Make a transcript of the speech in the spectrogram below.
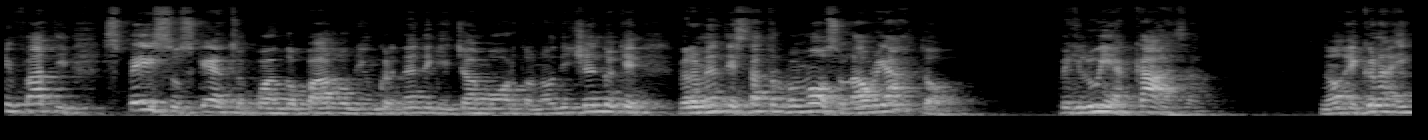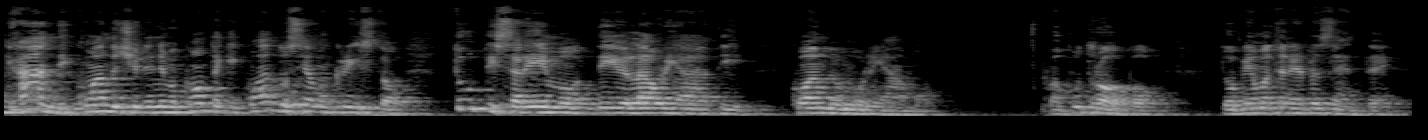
Infatti spesso scherzo quando parlo di un credente che è già morto, no? dicendo che veramente è stato promosso, laureato, perché lui è a casa. No? È, è grande quando ci rendiamo conto che quando siamo in Cristo tutti saremo dei laureati quando moriamo. Ma purtroppo dobbiamo tenere presente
